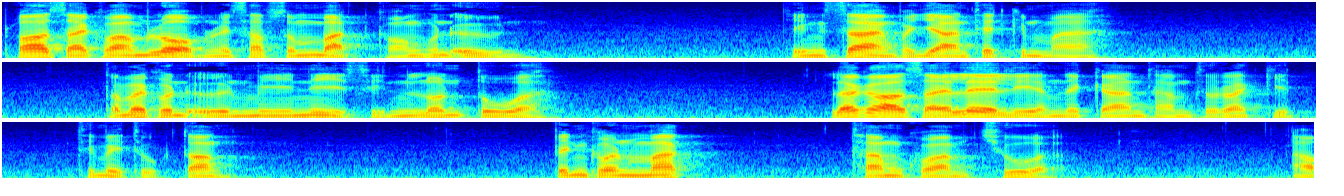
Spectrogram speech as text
เพราะอาศัยความโลภในทรัพย์สมบัติของคนอื่น จึงสร้างพยานเท็จขึ้นมาทำให้คนอื่นมีหนี้สินล้นตัว แล้วก็อาศัยเล่ห์เหลี่ยมในการทำธุรกิจที่ไม่ถูกต้อง เป็นคนมักทำความชั่ว เอา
